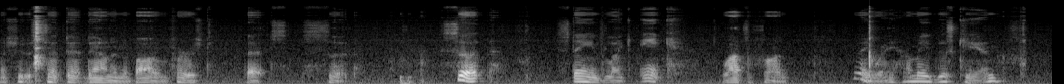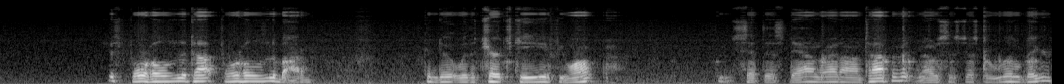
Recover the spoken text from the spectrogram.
I should have set that down in the bottom first. That's soot. Soot stains like ink. Lots of fun. Anyway, I made this can. Just four holes in the top, four holes in the bottom. You can do it with a church key if you want. You set this down right on top of it. Notice it's just a little bigger.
